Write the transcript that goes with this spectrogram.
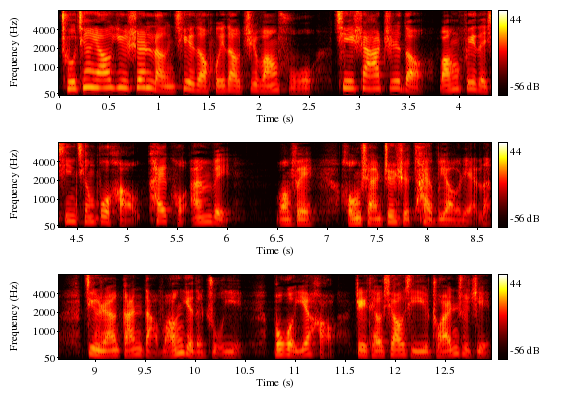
楚清瑶一身冷气的回到知王府，七杀知道王妃的心情不好，开口安慰王妃：“红山真是太不要脸了，竟然敢打王爷的主意。不过也好，这条消息一传出去，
